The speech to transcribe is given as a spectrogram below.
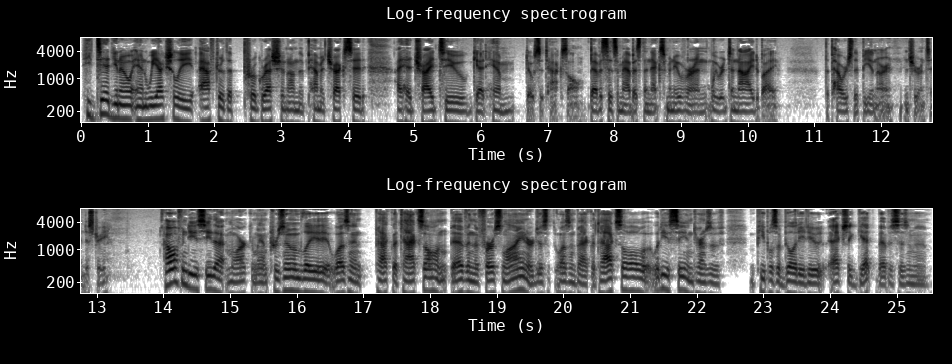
He did, you know, and we actually, after the progression on the pemetrexed, I had tried to get him docetaxel, bevacizumab as the next maneuver, and we were denied by the powers that be in our insurance industry. How often do you see that, Mark? I mean, presumably it wasn't paclitaxel and Bev in the first line, or just wasn't paclitaxel. What do you see in terms of people's ability to actually get bevacizumab?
